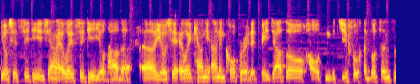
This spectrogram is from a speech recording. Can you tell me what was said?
有些 city 像 LA City 有他的，呃，有些 LA County unincorporated 北加州好几乎很多城市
